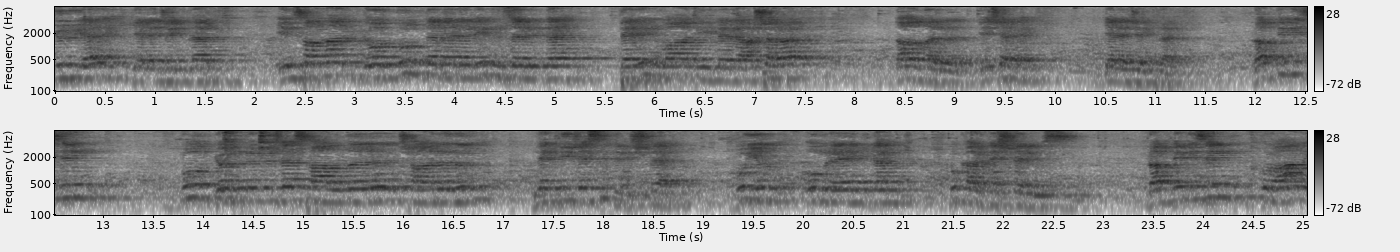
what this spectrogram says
yürüyerek gelecekler. İnsanlar yorgun develerin üzerinde derin vadileri aşarak dağları geçerek gelecekler. Rabbimizin bu gönlümüze saldığı çağrının neticesidir işte. Bu yıl Umre'ye giden bu kardeşlerimiz. Rabbimizin Kur'an-ı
